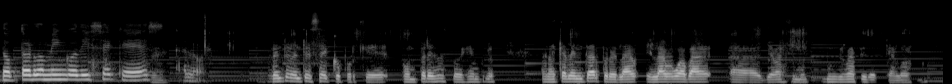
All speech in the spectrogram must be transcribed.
Doctor Domingo dice que es calor. Preferentemente seco porque compresas, por ejemplo, van a calentar, pero el, agua va a llevarse muy, muy rápido el calor. ¿no?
